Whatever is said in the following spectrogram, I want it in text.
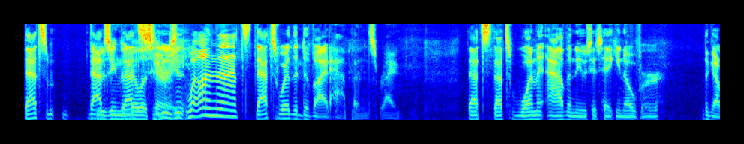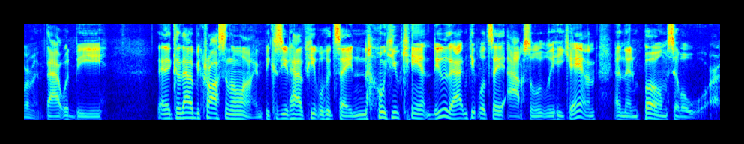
that's that's Using the that's military. using- well, and that's that's where the divide happens, right? That's that's one avenue to taking over the government. That would be eh, because that would be crossing the line because you'd have people who'd say no, you can't do that, and people would say absolutely he can, and then boom, civil war,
